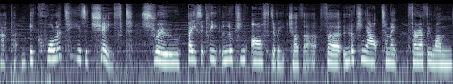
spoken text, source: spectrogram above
happen. Equality is achieved through basically looking after each other, for looking out to make for everyone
